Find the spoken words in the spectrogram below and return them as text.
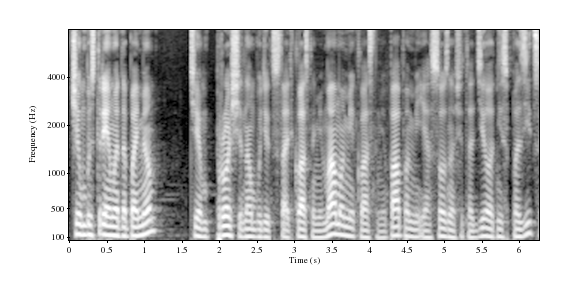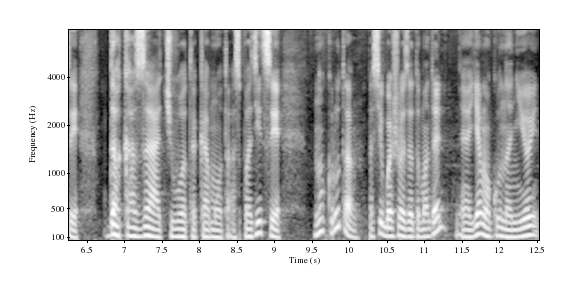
Чем быстрее мы это поймем, тем проще нам будет стать классными мамами, классными папами и осознанно все это делать не с позиции доказать чего-то кому-то, а с позиции ну, круто. Спасибо большое за эту модель. Э, я могу на нее,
